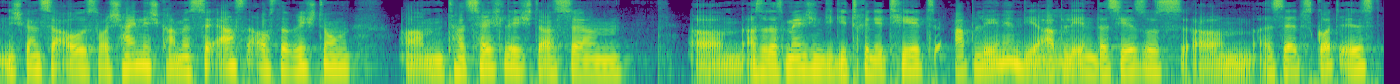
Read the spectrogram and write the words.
nicht ganz so aus. Wahrscheinlich kam es zuerst aus der Richtung ähm, tatsächlich, dass ähm, ähm, also dass Menschen, die die Trinität ablehnen, die mhm. ablehnen, dass Jesus ähm, selbst Gott ist,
